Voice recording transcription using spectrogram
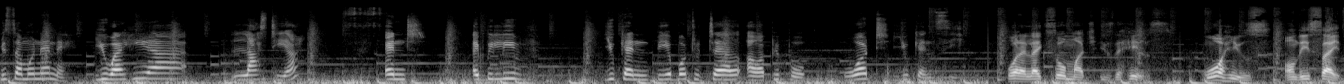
Mr. Munene, you were here last year, and I believe you can be able to tell our people what you can see. What I like so much is the hills. More hills on this side,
